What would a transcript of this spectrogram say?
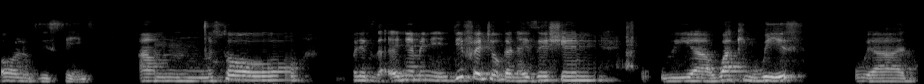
all of these things. Um, so I mean, in different organizations we are working with, we are,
